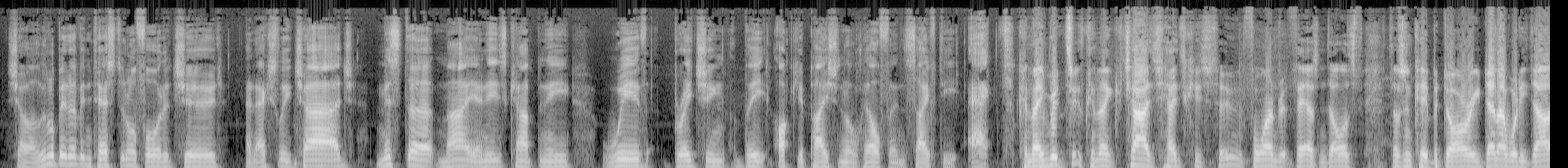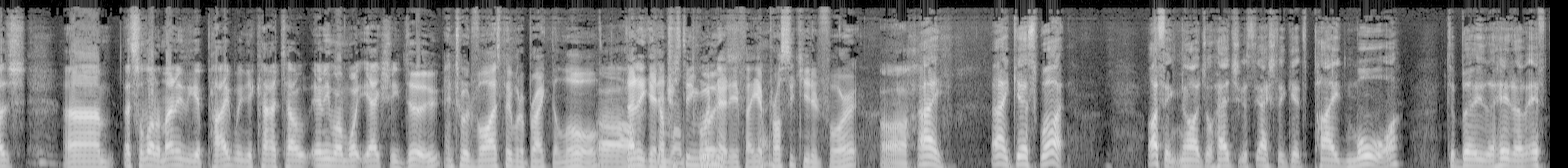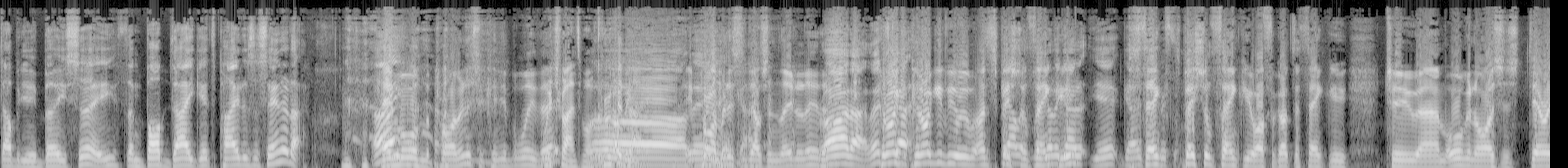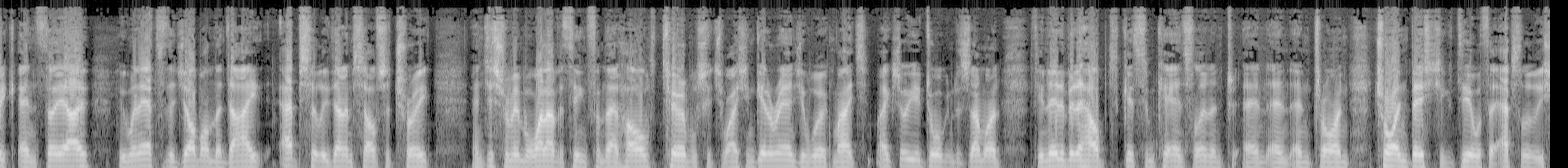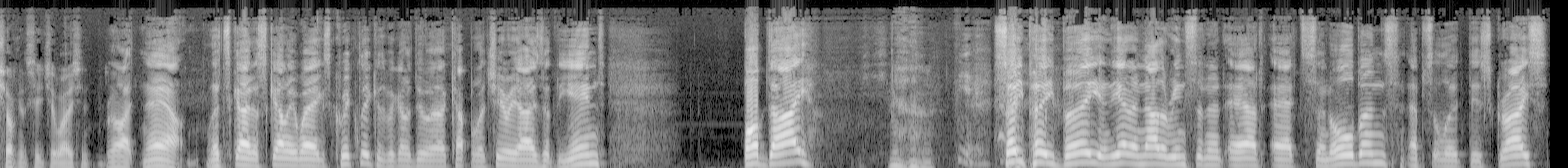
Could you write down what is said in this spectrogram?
show a little bit of intestinal fortitude and actually charge Mr. May and his company with breaching the Occupational Health and Safety Act. Can they can they charge Hadgkiss too? Four hundred thousand dollars doesn't keep a diary. Don't know what he does. Um, that's a lot of money to get paid when you can't tell anyone what you actually do. and to advise people to break the law. Oh, That'd get come on, interesting, wouldn't it, if they get prosecuted for it? Oh, Hey, hey, guess what? I think Nigel Hadgkiss actually gets paid more to be the head of FWBC than Bob Day gets paid as a senator. And more than the prime minister. Can you believe that? Which one's more crooked? Oh, The prime minister go. doesn't need it either. Righto, let's can, I, go. can I give you a special thank you? to- yeah, go Thank, special thank you. I forgot to thank you to um, organisers Derek and Theo, who went out to the job on the day. Absolutely done themselves a treat. And just remember one other thing from that whole terrible situation: get around your workmates. Make sure you're talking to someone. If you need a bit of help, get some counselling and and, and, and try and try and best you deal with the absolutely shocking situation. Right, now, let's go to Scallywags quickly because we've got to do a couple of Cheerios at the end. Bob Day. CPB and yet another incident out at St Albans. Absolute disgrace.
